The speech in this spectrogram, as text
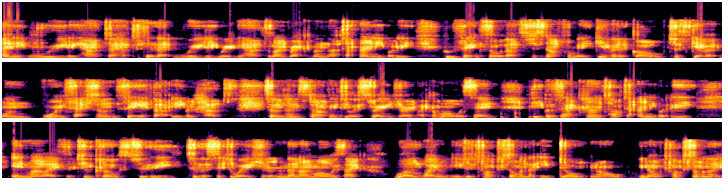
And it really helped i have to say that really really helped and i'd recommend that to anybody who thinks oh that's just not for me. Give it a go. Just give it one one session and see if that even helps. Sometimes talking to a stranger like i'm always saying people say i can't talk to anybody in my life. They're too close to the to the situation. And then i'm always like well why don't you just talk to someone that you don't know? You know talk to someone that,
